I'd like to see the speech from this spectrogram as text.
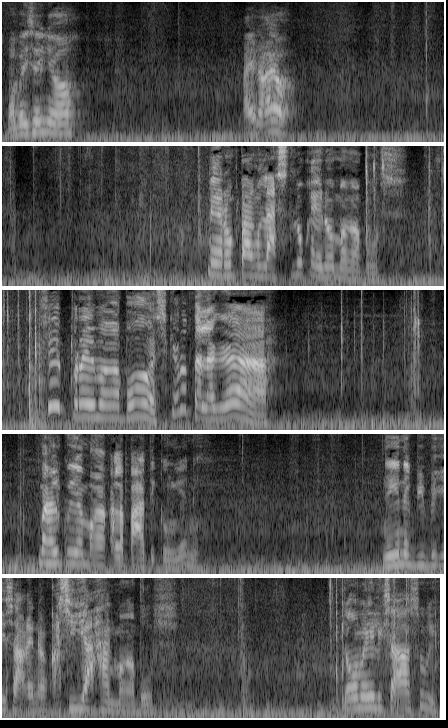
Bye-bye sa inyo. Kaya na kayo. Meron pang last look eh no mga boss. Siyempre mga boss, pero talaga. Mahal ko yung mga kalapati kong yan eh. Hindi nagbibigay sa akin ng kasiyahan mga boss. Hindi ako mahilig sa aso eh.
